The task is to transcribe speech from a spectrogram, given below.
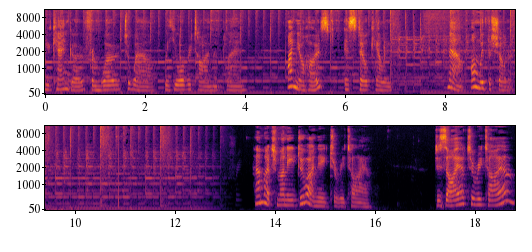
You can go from woe to wow with your retirement plan. I'm your host, Estelle Kelly. Now, on with the show. How much money do I need to retire? Desire to retire,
